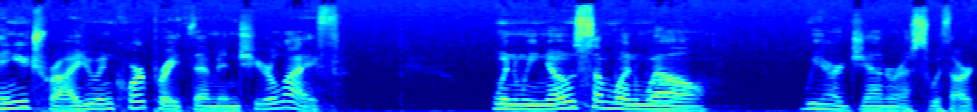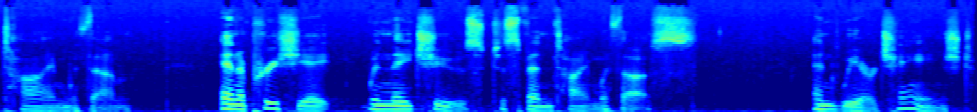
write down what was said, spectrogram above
and you try to incorporate them into your life. When we know someone well, we are generous with our time with them and appreciate when they choose to spend time with us. And we are changed.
